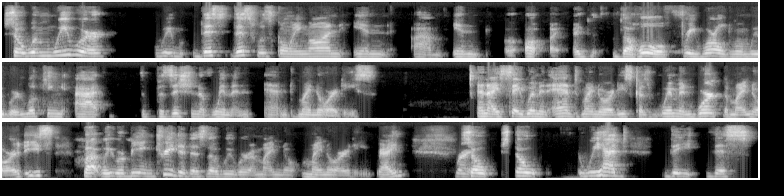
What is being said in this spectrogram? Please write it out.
so when we were we this this was going on in um, in uh, uh, the whole free world when we were looking at the position of women and minorities and I say women and minorities because women weren't the minorities, but we were being treated as though we were a minor- minority, right? So, so we had the this.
